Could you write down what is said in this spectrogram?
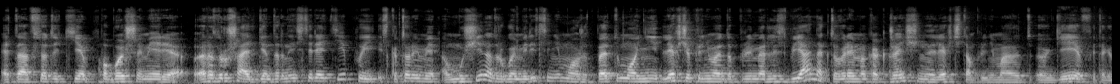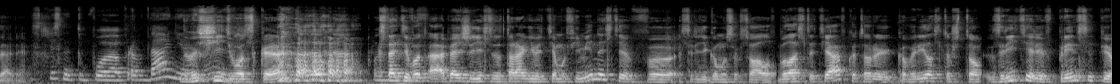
это все-таки по большей мере разрушает гендерные стереотипы, и с которыми мужчина другой мириться не может. Поэтому они легче принимают, например, лесбиянок, в то время как женщины легче там принимают э, геев и так далее. Честно, тупое оправдание. Да вообще идиотское. Кстати, вот опять же, если затрагивать тему феминности в, среди гомосексуалов, была статья, в которой говорилось то, что зрители, в принципе,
